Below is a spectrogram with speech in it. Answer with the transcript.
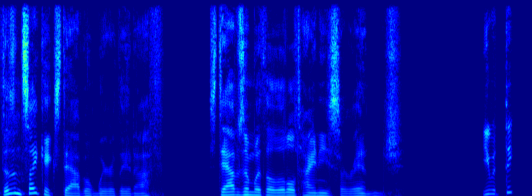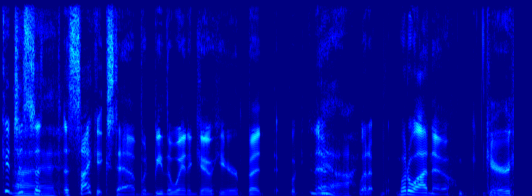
Doesn't psychic stab him weirdly enough. Stabs him with a little tiny syringe. you would think it just Uh, a, a psychic stab would be the way to go here, but what- you know, Yeah. what what do I know, Gary?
